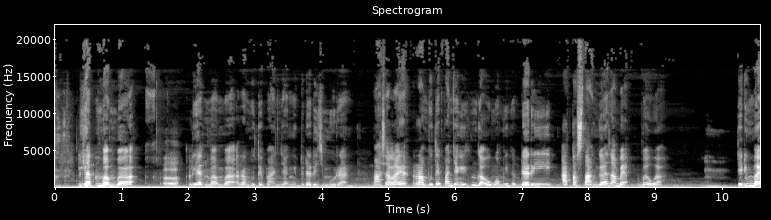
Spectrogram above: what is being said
Lihat mbak-mbak. Eh, lihat mbak-mbak rambutnya panjang itu dari jemuran. Masalahnya rambutnya panjang itu nggak umum itu dari atas tangga sampai bawah. Jadi mbak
